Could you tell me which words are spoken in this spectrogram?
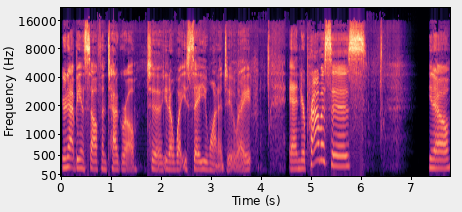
you're not being self integral to, you know, what you say you want to do, right? And your promises, you know,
